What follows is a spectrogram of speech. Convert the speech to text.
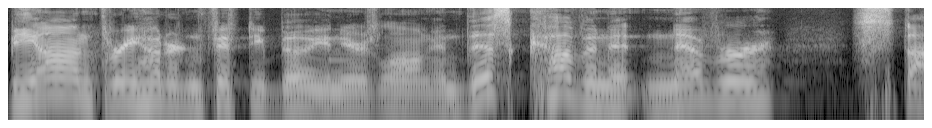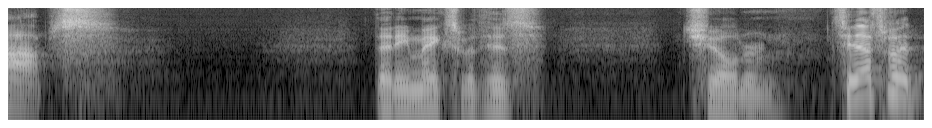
beyond 350 billion years long. And this covenant never stops that he makes with his children. See, that's what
